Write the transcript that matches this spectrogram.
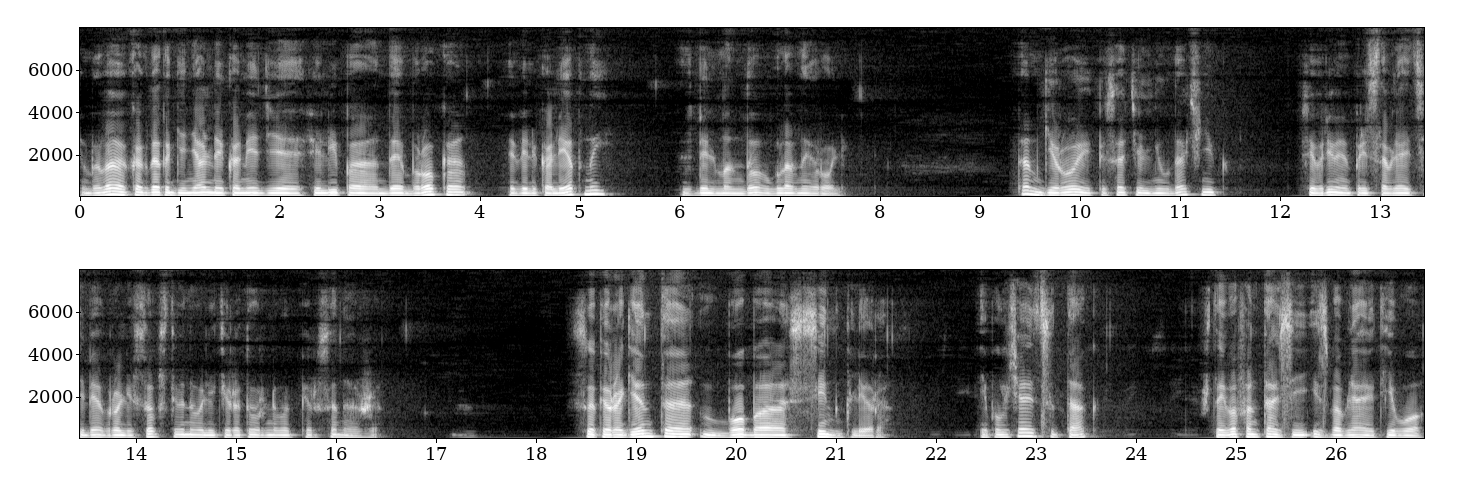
Была когда-то гениальная комедия Филиппа де Брока «Великолепный» с Бельмондо в главной роли. Там герой, писатель-неудачник, все время представляет себя в роли собственного литературного персонажа. Суперагента Боба Синклера. И получается так, что его фантазии избавляют его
